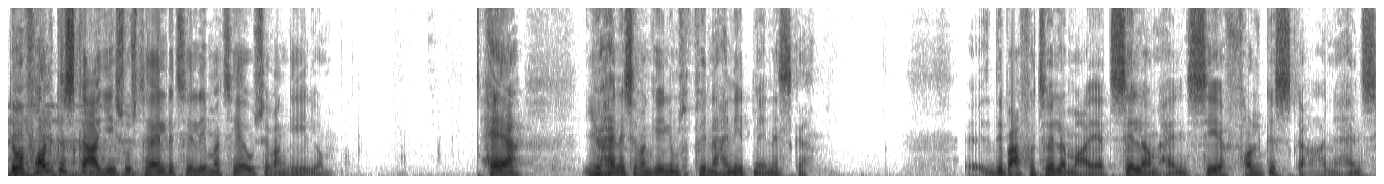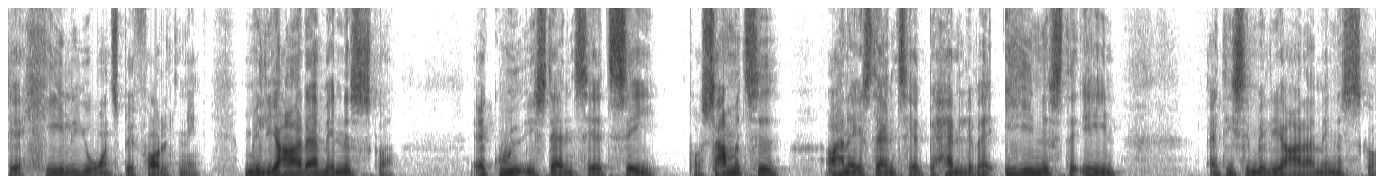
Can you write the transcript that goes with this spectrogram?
Det var folkeskar, Jesus talte til i Matthæus evangelium. Her i Johannes evangelium, så finder han et menneske. Det bare fortæller mig, at selvom han ser folkeskarne, han ser hele jordens befolkning, milliarder af mennesker, er Gud i stand til at se på samme tid, og han er i stand til at behandle hver eneste en af disse milliarder af mennesker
